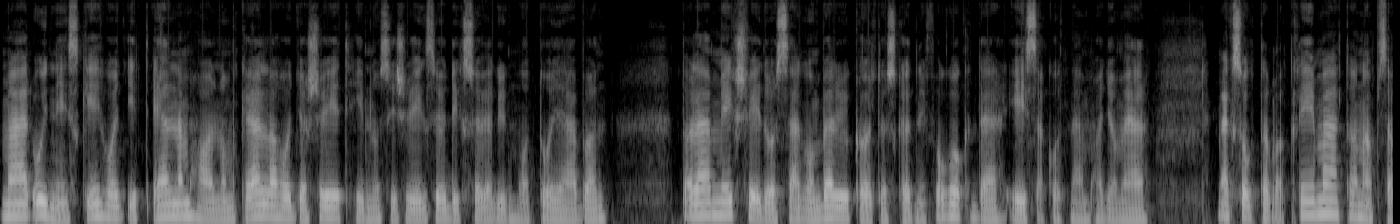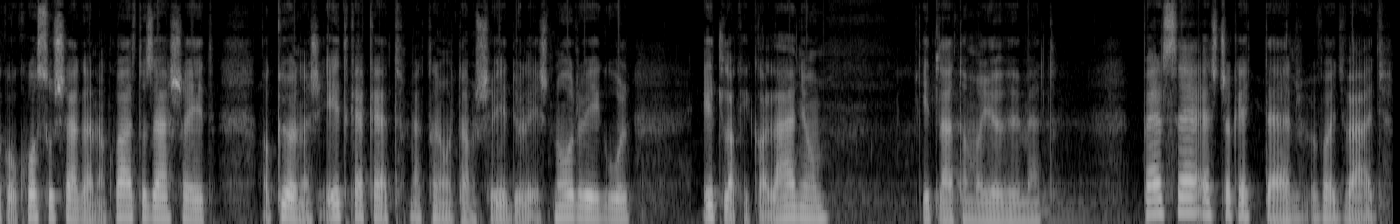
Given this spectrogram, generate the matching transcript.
Már úgy néz ki, hogy itt élnem halnom kell, ahogy a svéd himnusz is végződik szövegünk mottójában – Talán még Svédországon belül költözködni fogok, de éjszakot nem hagyom el. Megszoktam a klémát, a napszakok hosszúságának változásait, a különös étkeket, megtanultam svédül és norvégul, itt lakik a lányom, itt látom a jövőmet. Persze ez csak egy terv vagy vágy.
